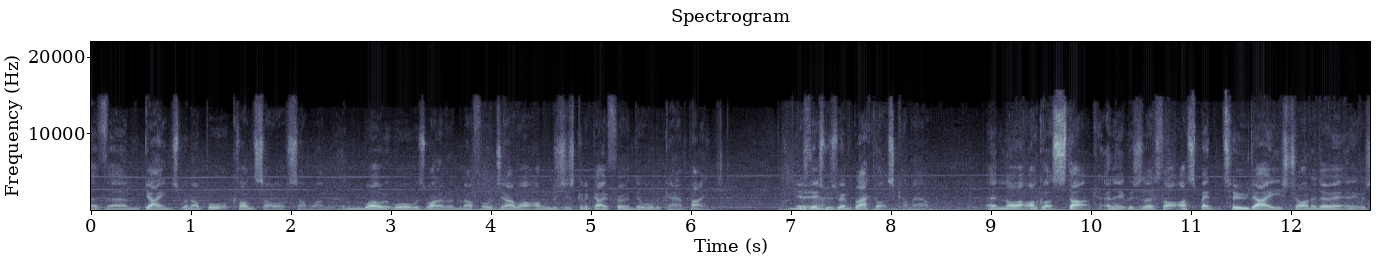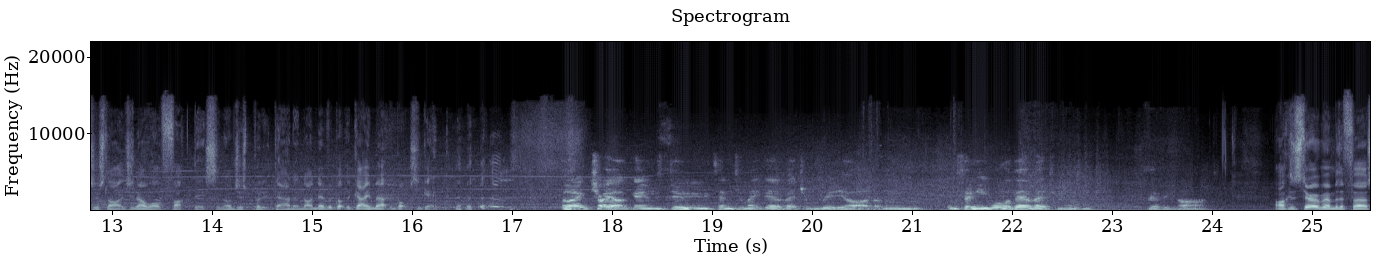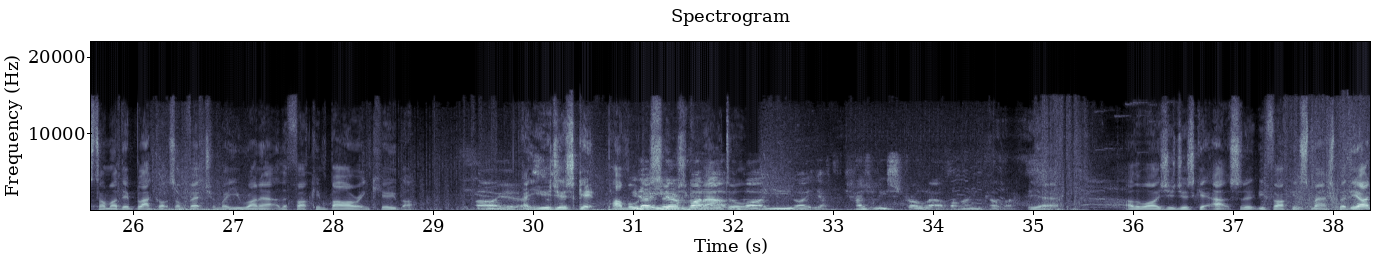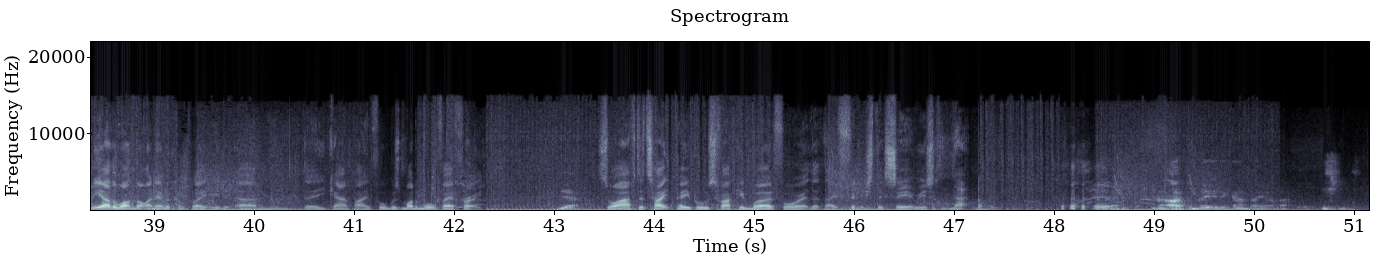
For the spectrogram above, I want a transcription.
of um, games when I bought a console off someone, and World at War was one of them. And I thought, you know what, I'm just going to go through and do all the campaigns. Because this was when Black Ops come out, and like I got stuck, and it was just like I spent two days trying to do it, and it was just like, "Do you know what, fuck this, and I just put it down, and I never got the game out of the box again. But like Treyarch games do tend to make their veteran really hard. I mean, Infinity Ward, their veteran wasn't very hard. I can still remember the first time I did Black Ops on Veteran, where you run out of the fucking bar in Cuba, Oh yeah. and you just get pummeled you as don't, you don't you run out out of the the bar. You like you have to casually stroll out behind cover. Yeah. Otherwise, you just get absolutely fucking smashed. But the only other one that I never completed um, the campaign for was Modern Warfare 3. Yeah. So I have to take people's fucking word for it that they finished the series on that night. Yeah. No, I completed the campaign on that.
